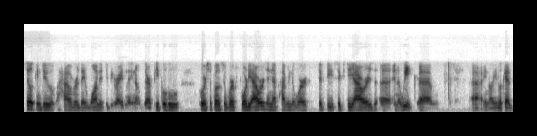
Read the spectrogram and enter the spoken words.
still can do however they want it to be, right? And, you know, there are people who who are supposed to work 40 hours end up having to work 50, 60 hours uh, in a week. Um, uh, you know, you look at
